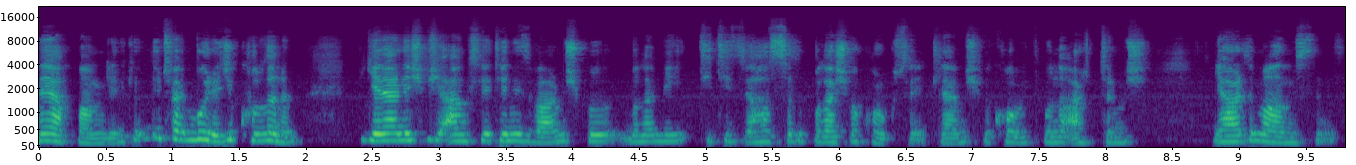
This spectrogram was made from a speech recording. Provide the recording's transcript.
Ne yapmam gerekiyor? Lütfen bu ilacı kullanın. Genelleşmiş anksiyeteniz varmış. Bu, buna bir titiz hastalık bulaşma korkusu eklenmiş ve Covid bunu arttırmış. Yardım almışsınız.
